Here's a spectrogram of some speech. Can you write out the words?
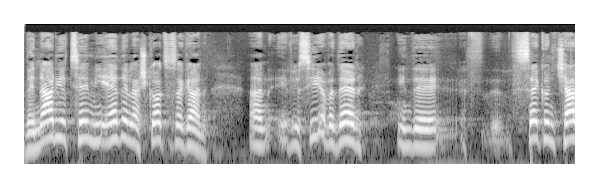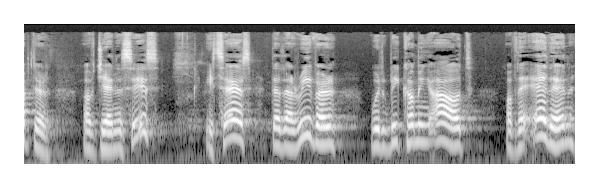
Venar yotze mi eden lashkot sagan. And if you see over there in the second chapter of Genesis, it says that a river would be coming out of the Eden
